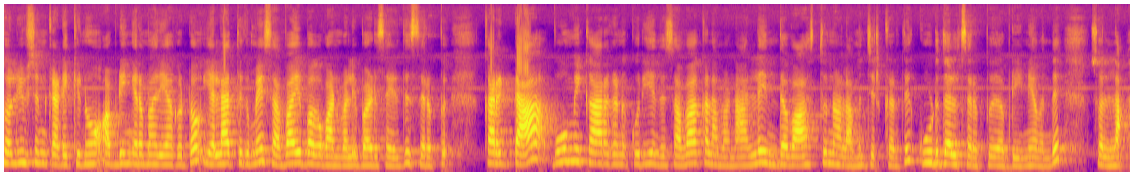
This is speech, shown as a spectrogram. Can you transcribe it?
சொல்யூஷன் கிடைக்கணும் அப்படிங்கிற மாதிரி ஆகட்டும் எல்லாத்துக்குமே செவ்வாய் பகவான் வழிபாடு செய்கிறது சிறப்பு. கரெக்டாக பூமிக்காரகனுக்குரிய இந்த செவ்வாய்க்கிழமை நாளில் இந்த வாஸ்து நாள் அமைஞ்சிருக்கிறது கூடுதல் சிறப்பு அப்படின்னே வந்து சொல்லலாம்.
